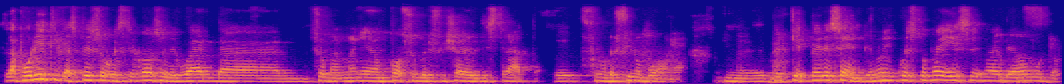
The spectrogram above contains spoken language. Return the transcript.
la politica spesso queste cose le guarda insomma in maniera un po' superficiale e distratta e perfino buona eh, perché per esempio noi in questo paese noi abbiamo avuto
